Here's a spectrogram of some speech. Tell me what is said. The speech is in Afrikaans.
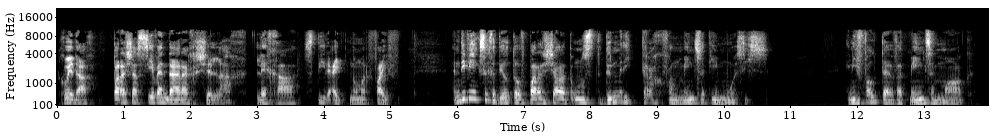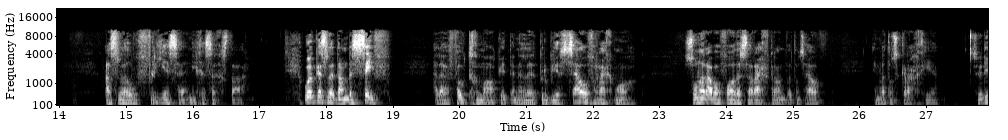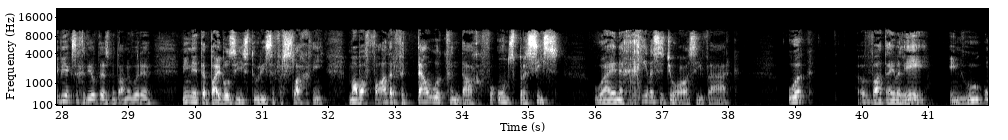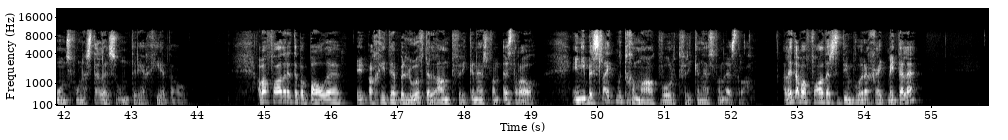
Goeiedag. Parasha 37 Shelach Lecha stuur uit nommer 5. In die week se gedeelte of parasha het ons te doen met die krag van menslike emosies en die foute wat mense maak as hulle hul vrese in die gesig staar. Ook as hulle dan besef hulle 'n fout gemaak het en hulle dit probeer self regmaak sonder Abba Vader se regterhand wat ons help en wat ons krag gee. So die week se gedeelte is met ander woorde nie net 'n Bybelse historiese verslag nie, maar Ba Vader vertel ook vandag vir ons presies hoe hy in 'n gegewe situasie werk. Ook wat hy wil hê en hoe ons veronderstel is om te reageer daarop. Abba Vader het 'n bepaalde ag het 'n beloofde land vir die kinders van Israel en die besluit moet gemaak word vir die kinders van Israel. Hulle het Abba Vader se teenwoordigheid met hulle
